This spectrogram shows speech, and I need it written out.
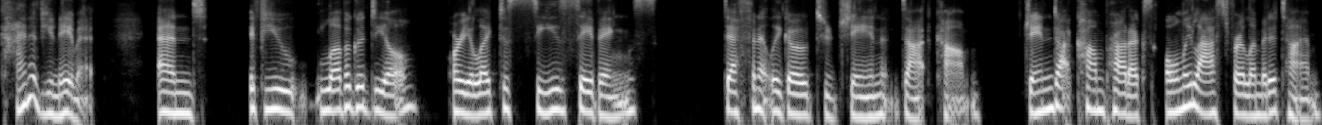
kind of you name it. And if you love a good deal or you like to seize savings, definitely go to jane.com. Jane.com products only last for a limited time.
